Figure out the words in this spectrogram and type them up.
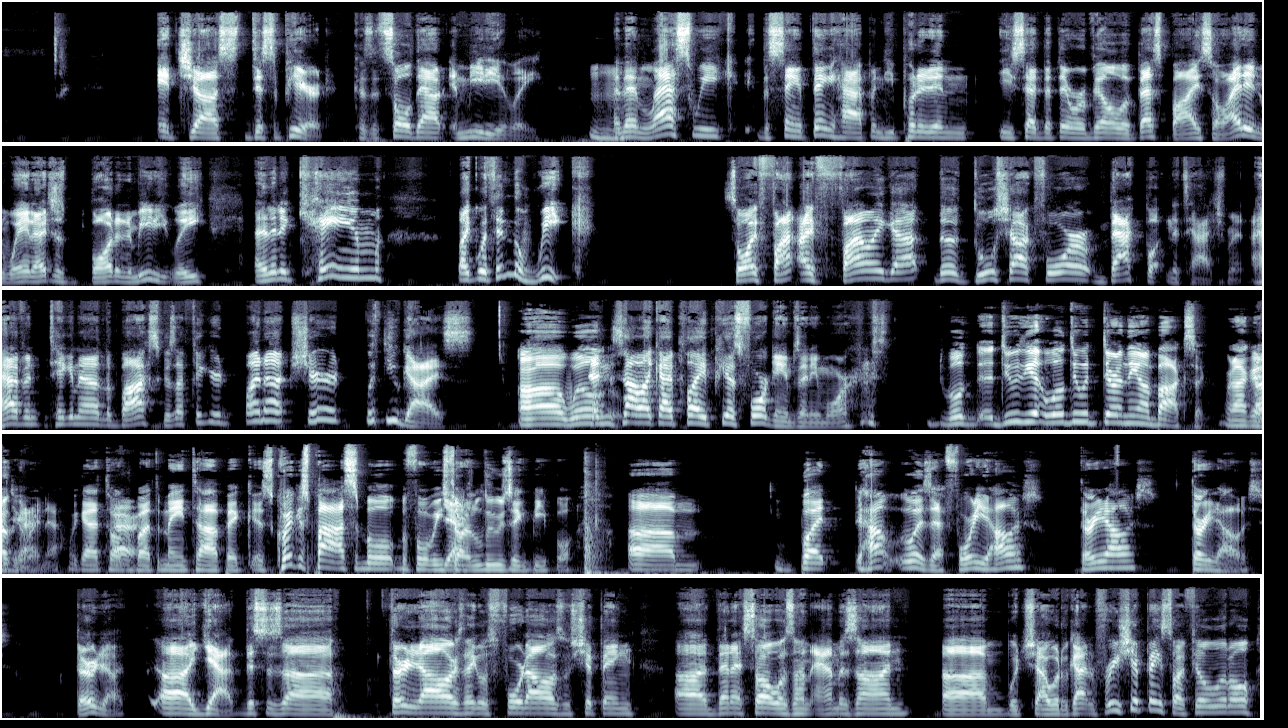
it just disappeared because it sold out immediately. Mhm. And then last week, the same thing happened. He put it in, he said that they were available at Best Buy. So I didn't wait. I just bought it immediately. And then it came like within the week. So I, fi- I finally got the DualShock 4 back button attachment. I haven't taken it out of the box because I figured why not share it with you guys? Uh, we'll and it's not like I play PS4 games anymore. we'll do the we'll do it during the unboxing. We're not gonna do it right now. We gotta talk All right. about the main topic as quick as possible before we Yeah. start losing people. Um, but how what is that? Forty dollars? Thirty dollars? Thirty dollars. Thirty dollars. Uh, yeah, this is uh thirty dollars. I think it was four dollars with shipping. Uh, then I saw it was on Amazon, um, which I would have gotten free shipping. So I feel a little,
